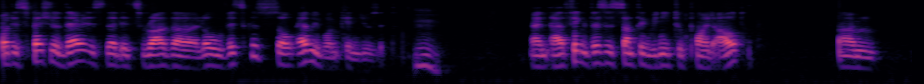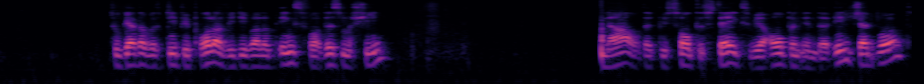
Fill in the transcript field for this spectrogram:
what is special there is that it's rather low viscous, so everyone can use it. Mm. And I think this is something we need to point out um, together with DP Polar, we developed inks for this machine. Now that we sold the stakes, we are open in the inkjet world,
